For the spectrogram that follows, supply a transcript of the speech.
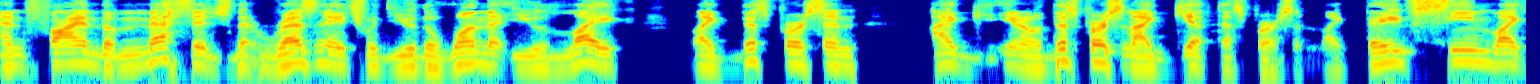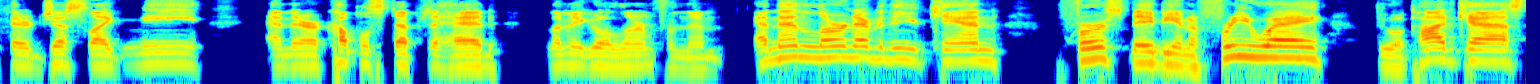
and find the message that resonates with you, the one that you like, like this person, I, you know, this person, I get this person. Like they seem like they're just like me and they're a couple steps ahead. Let me go learn from them. And then learn everything you can first, maybe in a free way through a podcast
